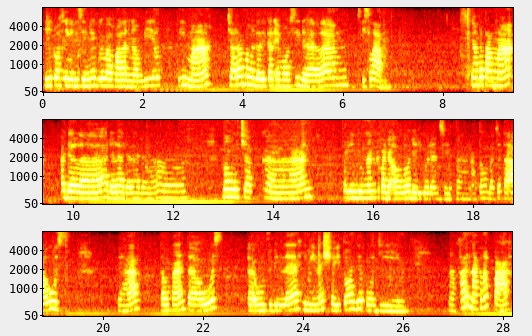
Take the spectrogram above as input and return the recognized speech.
jadi closingnya di sini gue bakalan ngambil 5 cara mengendalikan emosi dalam Islam yang pertama adalah adalah adalah adalah mengucapkan perlindungan kepada Allah dari godaan setan atau membaca ta'awuz. Ya, tahu kan ta'awuz? A'udzubillahi minasyaitonirrajim. Nah, karena kenapa?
